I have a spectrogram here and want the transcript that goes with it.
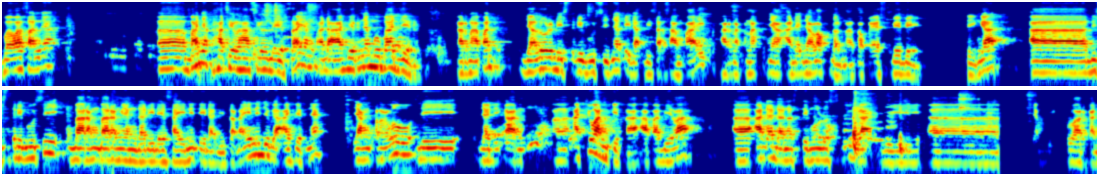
bahwasannya eh, banyak hasil-hasil desa yang pada akhirnya mubajir. Karena apa? Jalur distribusinya tidak bisa sampai karena kenanya adanya lockdown atau PSBB. Sehingga eh, distribusi barang-barang yang dari desa ini tidak bisa. Nah ini juga akhirnya yang perlu dijadikan eh, acuan kita apabila eh, ada dana stimulus juga di eh, yang dikeluarkan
